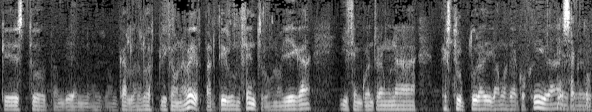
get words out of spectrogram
que esto también Juan Carlos lo ha explicado una vez, partir de un centro, uno llega y se encuentra en una estructura, digamos, de acogida, Exacto.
